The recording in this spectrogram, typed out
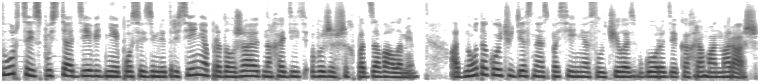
Турции спустя 9 дней после землетрясения продолжают находить выживших под завалами. Одно такое чудесное спасение случилось в городе Кахраман-Мараш.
